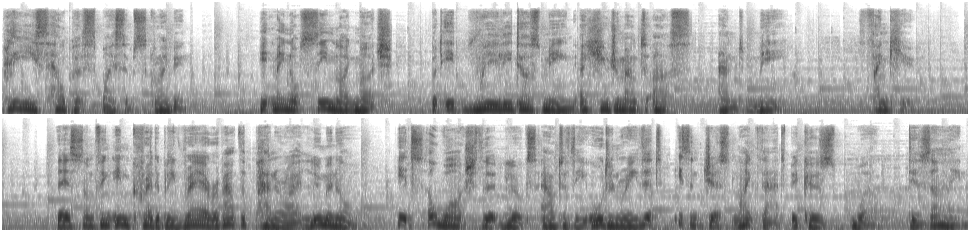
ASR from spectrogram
please help us by subscribing. It may not seem like much, but it really does mean a huge amount to us and me. Thank you. There's something incredibly rare about the Panerai Luminor. It's a watch that looks out of the ordinary that isn't just like that because, well, design.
